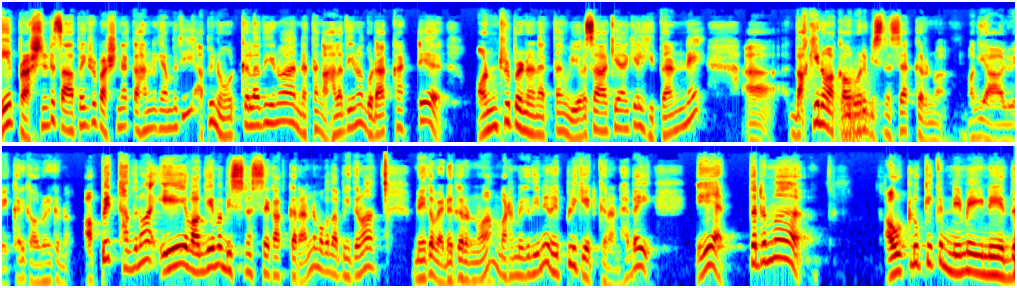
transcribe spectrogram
ඒ ප්‍රශ්නට සාපේක්ෂ ප්‍රශ්නයක් අහන්න කැමති අපි නෝට් කල තියෙනවා නැතන් අහල තියෙන ගොඩක් කට්ටය ඔන්ට්‍රපන නැත්තං ව්‍යවසාකයා කියල් හිතන්නේ දකිනවා කවරුවර බිස්නසයක් කරනවා. මගේ යාලු එක්කරි කවරුව කරන අපිත් හදනවා ඒ වගේම බිස්නස් එකක් කරන්න. මොකද අපිතනවා මේක වැඩ කරනවා මට මේක තින රිප්ලිකේට් කරන්න. හැබැයි ඒ ඇත්තටම අවුට්ලුක් එක නෙමෙයි නේද?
